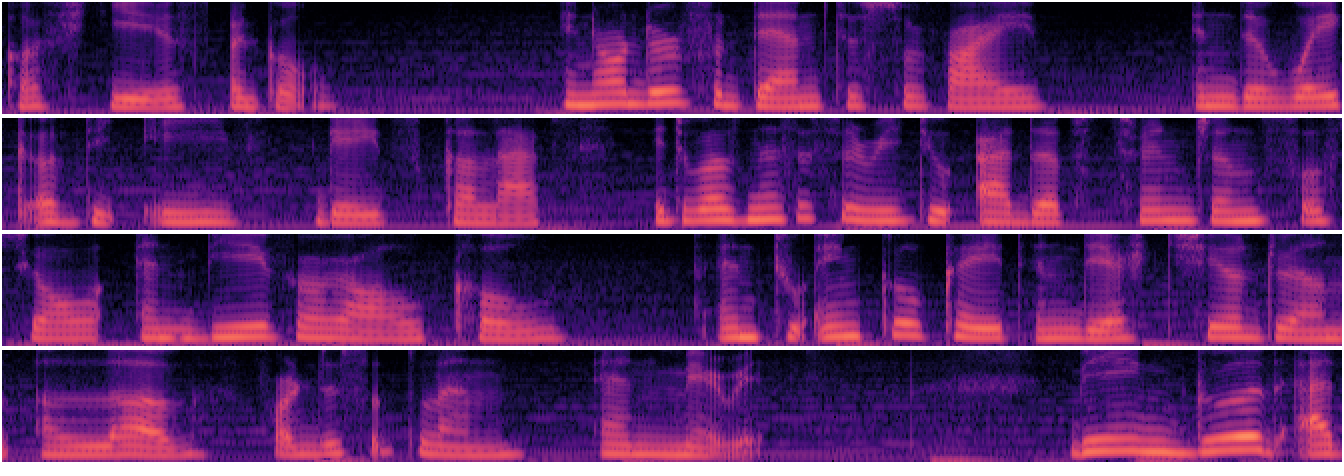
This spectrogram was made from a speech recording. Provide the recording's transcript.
of years ago. In order for them to survive in the wake of the Eve Gates collapse, it was necessary to adopt stringent social and behavioral code and to inculcate in their children a love for discipline and merits. Being good at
